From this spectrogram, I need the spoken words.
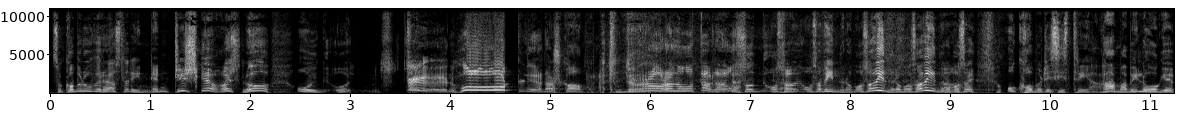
Så kommer Ove Rösler in, den tyske Rösler, och, och stenhårt ledarskap. Drar den åt alla och så, och, så, och så vinner de och så vinner de och så vinner ja. de och så Och kommer till sist trea. Hammarby låg ju,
